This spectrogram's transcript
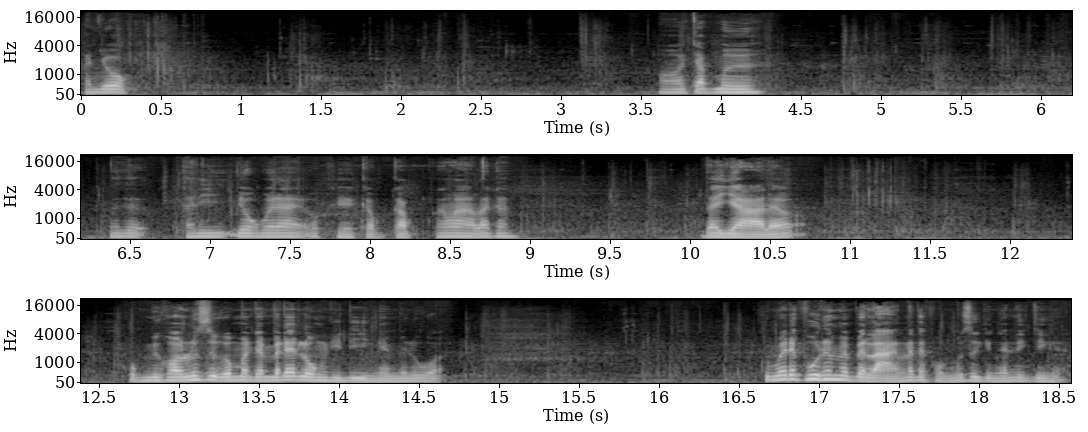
คันโยก อ๋อ จับมือน่าจะอันนี้โยกไม่ได้ โอเคกลับกลับข้างล่างแล้วกัน ได้ยาแล้ว ผมมีความรู้สึกว่ามันจะไม่ได้ลงดีๆไงไม่รู้อะคือไม่ได้พูดให้มันเป็นลางนะแต่ผมรู้สึกอย่างนั้นจริงๆอะ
